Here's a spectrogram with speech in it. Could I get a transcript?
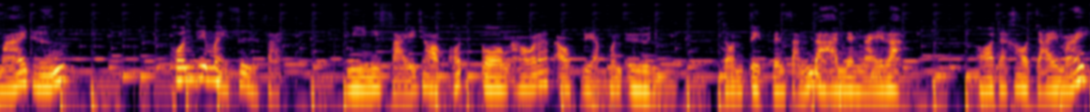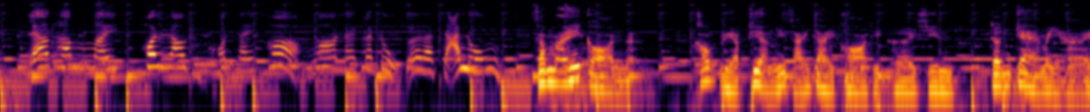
หมายถึง คนที่ไม่ซื่อสัตย์มีนิสัยชอบคดโกงเอารัดเอาเปรียบคนอื่น จนติดเป็นสันดานยังไงล่ะ พอจะเข้าใจไหม แล้วทำไมคนเราถึงคดในข้องอในกระดูกด้วยล่ะจ๊ะลุง สมัยก่อนน่ะเขาเปรียบเทียบนิสัยใจคอที่เคยชิน จนแก้ไม่หาย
